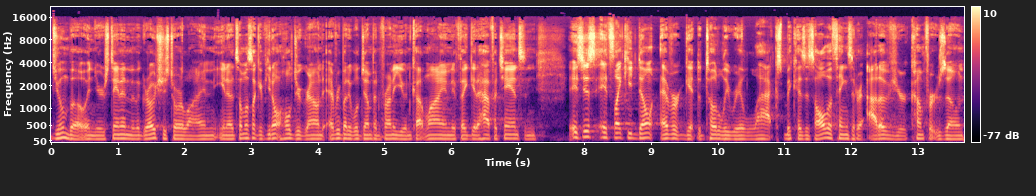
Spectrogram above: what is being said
Jumbo and you're standing in the grocery store line, you know, it's almost like if you don't hold your ground, everybody will jump in front of you and cut line if they get a half a chance. And it's just, it's like you don't ever get to totally relax because it's all the things that are out of your comfort zone.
